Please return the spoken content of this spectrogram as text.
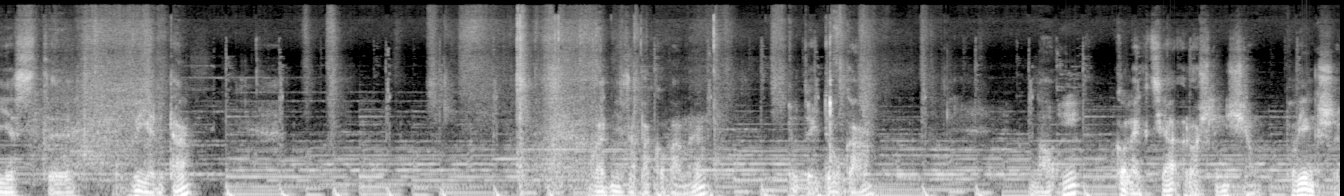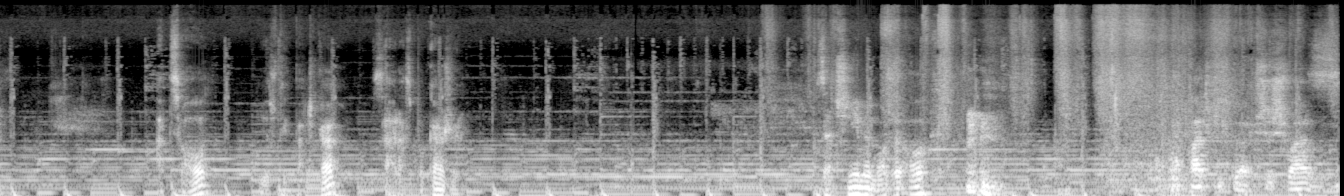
jest y, wyjęta. Ładnie zapakowane. Tutaj druga. No i kolekcja roślin się powiększy. A co jest w tych paczkach? Zaraz pokażę. Zaczniemy może od paczki, która przyszła z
